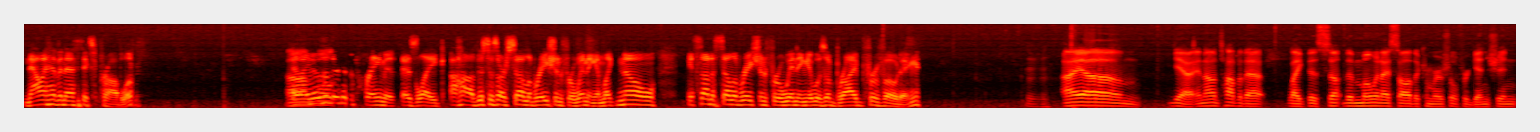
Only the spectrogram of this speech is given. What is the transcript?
now I have an ethics problem. And I Um, know well, that they're going to frame it as like, aha, this is our celebration for winning. I'm like, no, it's not a celebration for winning. It was a bribe for voting. I um yeah, and on top of that, like this the moment I saw the commercial for Genshin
